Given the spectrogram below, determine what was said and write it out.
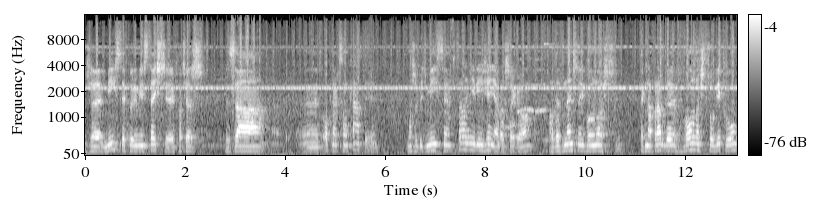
że miejsce, w którym jesteście, chociaż za, e, w oknach są kraty, może być miejscem wcale nie więzienia Waszego, a wewnętrznej wolności. Tak naprawdę wolność człowieku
